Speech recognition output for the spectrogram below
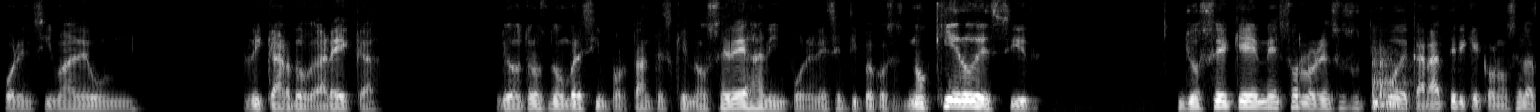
por encima de un Ricardo Gareca, de otros nombres importantes que no se dejan imponer ese tipo de cosas. No quiero decir, yo sé que Néstor Lorenzo es un tipo de carácter y que conoce la,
